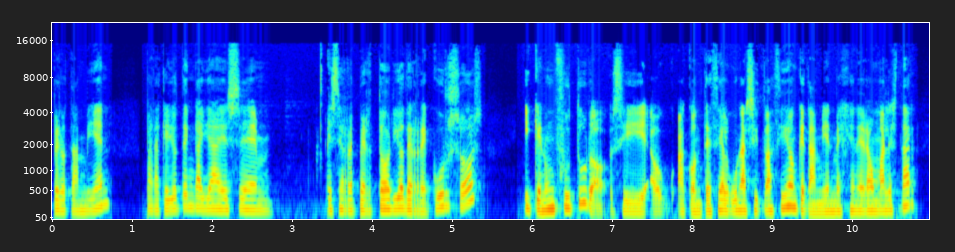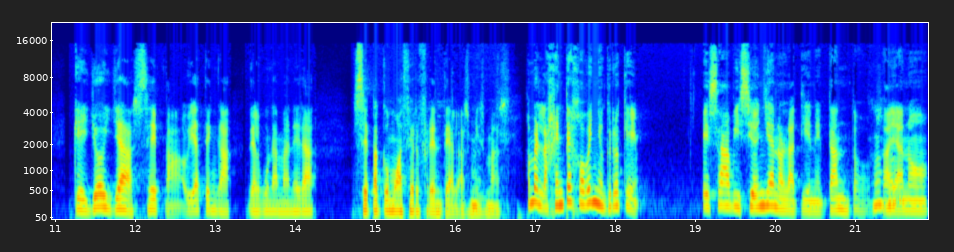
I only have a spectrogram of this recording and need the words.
pero también para que yo tenga ya ese, ese repertorio de recursos y que en un futuro, si acontece alguna situación que también me genera un malestar, que yo ya sepa o ya tenga de alguna manera sepa cómo hacer frente a las mismas. Hombre, la gente joven yo creo que esa visión ya no la tiene tanto. O sea, ya no.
